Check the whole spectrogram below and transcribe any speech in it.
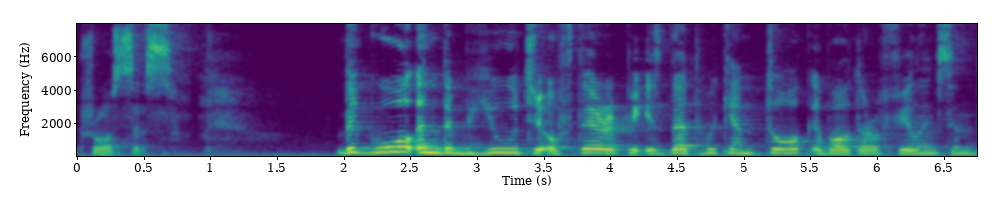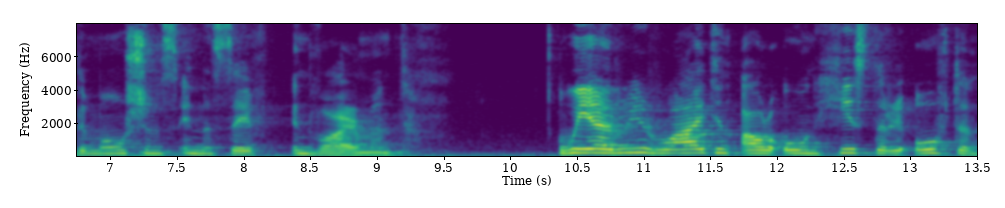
process. The goal and the beauty of therapy is that we can talk about our feelings and emotions in a safe environment. We are rewriting our own history often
